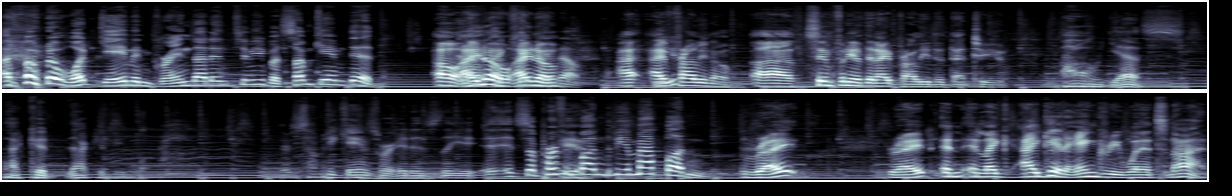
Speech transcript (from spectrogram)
I don't know what game ingrained that into me, but some game did. oh, I know, can't I, know. I, I probably know. Uh, Symphony of the Night probably did that to you. Oh yes, that could that could be. There's so many games where it is the it's the perfect Yeah. button to be a map button. right right and and like i get angry when it's not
